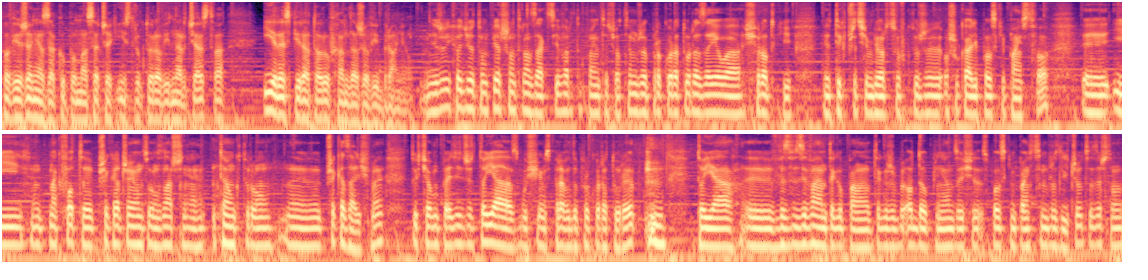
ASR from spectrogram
powierzenia zakupu maseczek instruktorowi narciarstwa i respiratorów handlarzowi bronią? Jeżeli chodzi o tą pierwszą transakcję, warto pamiętać o tym, że prokuratura zajęła środki y, tych przedsiębiorców, którzy oszukali polskie państwo y, i na kwotę przekraczającą znacznie tę, którą y, przekazaliśmy. Tu chciałbym powiedzieć, że to ja zgłosiłem sprawę do prokuratury. To ja y, wyzywałem tego pana do tego, żeby oddał pieniądze i się z polskim państwem rozliczył, co zresztą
